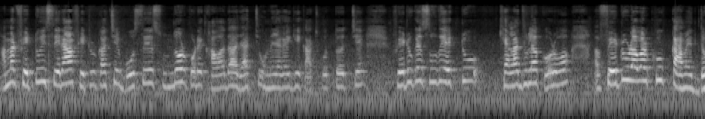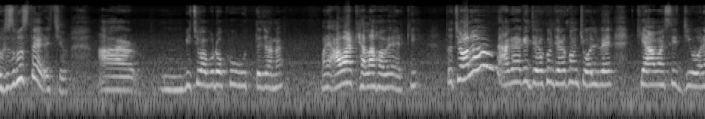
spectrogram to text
আমার ফেটুই সেরা, ফেটুর কাছে বসে সুন্দর করে খাওয়া দাওয়া যাচ্ছে, অন্য জায়গায় গিয়ে কাজ করতে হচ্ছে। ফেটুকে শুধু একটু খেলাধুলা করব। ফেটুর আবার খুব কামের দোষ, বুঝতে পেরেছ? আর বিচুবাবুরও খুব উত্তেজনা। মানে আবার খেলা হবে আর কি। তো চলো, আগে আগে যেরকম যেরকম চলবে খেয়া মাসির জীবনে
